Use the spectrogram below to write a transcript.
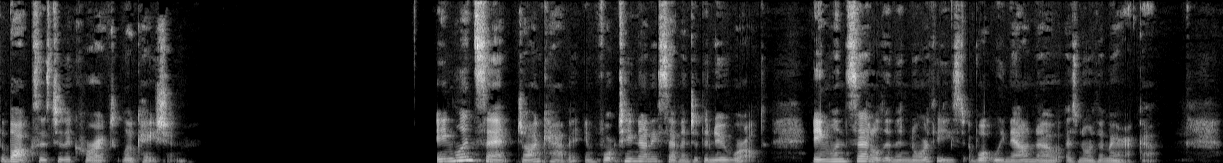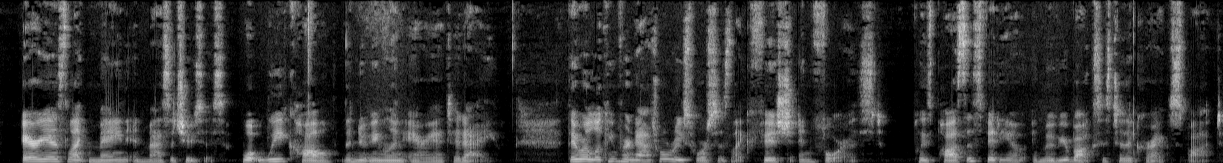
the boxes to the correct location. England sent John Cabot in 1497 to the New World. England settled in the northeast of what we now know as North America. Areas like Maine and Massachusetts, what we call the New England area today. They were looking for natural resources like fish and forest. Please pause this video and move your boxes to the correct spot.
